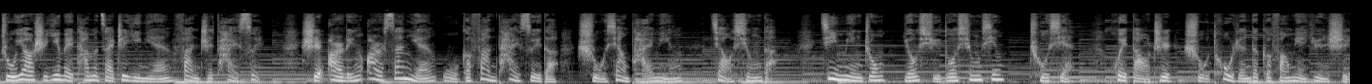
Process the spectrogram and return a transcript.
主要是因为他们在这一年犯值太岁，是二零二三年五个犯太岁的属相排名较凶的。进命中有许多凶星出现，会导致属兔人的各方面运势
